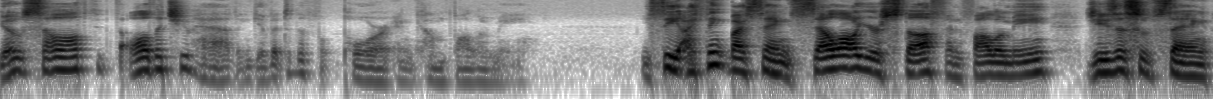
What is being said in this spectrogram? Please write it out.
Go sell all, that you have and give it to the poor and come follow me. You see, I think by saying, Sell all your stuff and follow me, Jesus was saying,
